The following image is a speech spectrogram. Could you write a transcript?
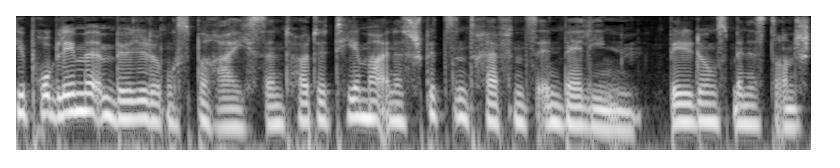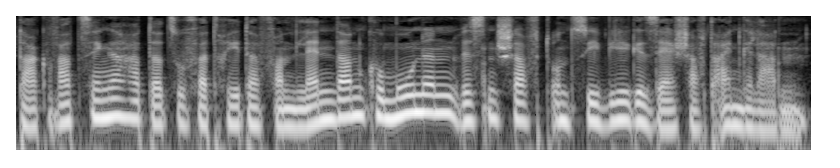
Die Probleme im Bildungsbereich sind heute Thema eines Spitzentreffens in Berlin. Bildungsministerin Stark-Watzinger hat dazu Vertreter von Ländern, Kommunen, Wissenschaft und Zivilgesellschaft eingeladen.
